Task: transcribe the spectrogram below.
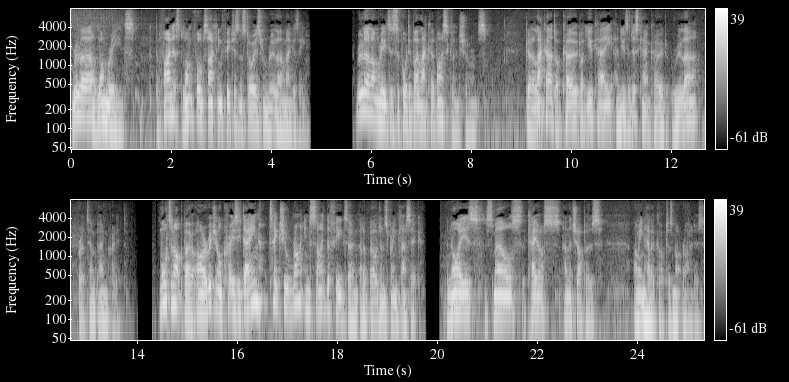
Rouleur Long Reads, the finest long-form cycling features and stories from Rouleur magazine. Rouleur Long Reads is supported by Laka Bicycle Insurance. Go to laka.co.uk and use the discount code ROULEUR for a £10 credit. Morten Okbo, our original Crazy Dane, takes you right inside the feed zone at a Belgian Spring Classic. The noise, the smells, the chaos, and the choppers. I mean helicopters, not riders.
